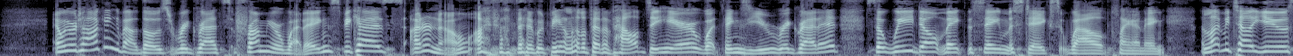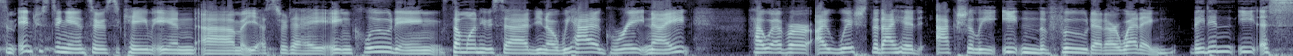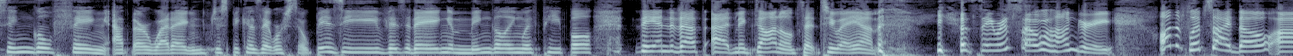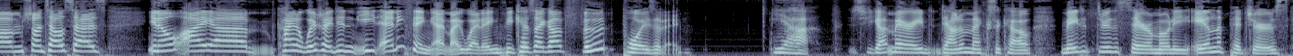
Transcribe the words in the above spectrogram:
And we were talking about those regrets from your weddings because I don't know. I thought that it would be a little bit of help to hear what things you regretted so we don't make the same mistakes while planning. And let me tell you, some interesting answers came in um, yesterday, including someone who said, you know, we had a great night. However, I wish that I had actually eaten the food at our wedding. They didn't eat a single thing at their wedding just because they were so busy visiting and mingling with people. They ended up at McDonald's at 2 a.m. because they were so hungry. On the flip side, though, um, Chantel says, you know, I uh, kind of wish I didn't eat anything at my wedding because I got food poisoning. Yeah, she got married down in Mexico, made it through the ceremony and the pictures,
